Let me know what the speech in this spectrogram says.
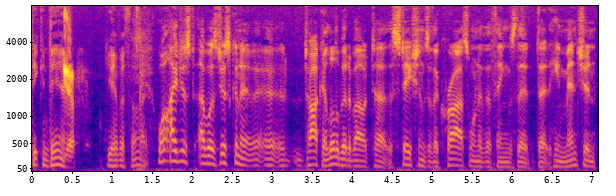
Deacon Dan. Yes you have a thought? Well, I just I was just going to uh, talk a little bit about uh, the Stations of the Cross. One of the things that that he mentioned,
